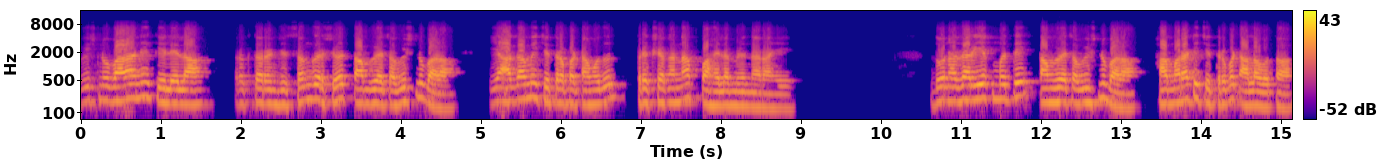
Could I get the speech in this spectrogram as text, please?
विष्णुबाळाने केलेला रक्तरंजित संघर्ष तांबव्याचा विष्णुबाळा या आगामी चित्रपटामधून प्रेक्षकांना पाहायला मिळणार आहे. दोन हजार एक मध्ये तांबव्याचा विष्णुबाळा हा मराठी चित्रपट आला होता.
